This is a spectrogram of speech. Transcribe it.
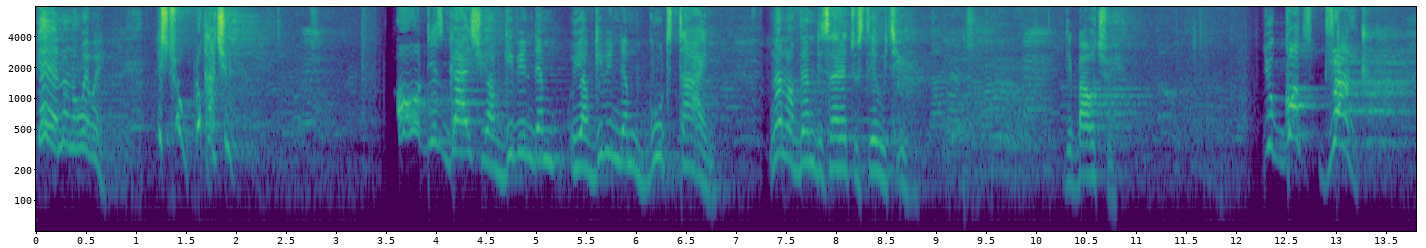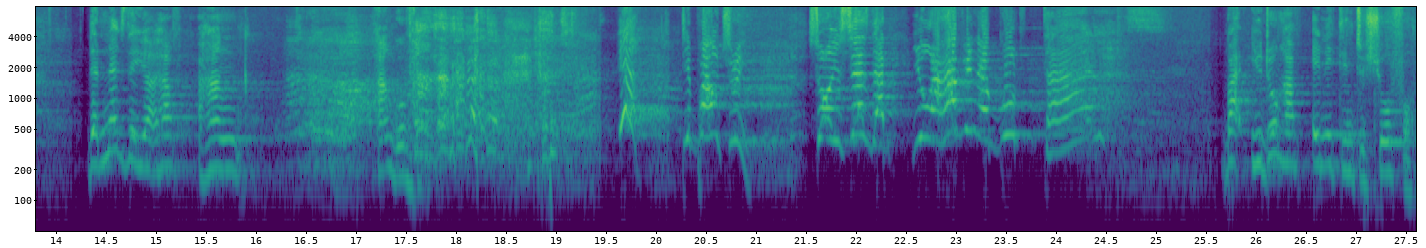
Yeah, yeah, no, no, wait, wait. It's true. Look at you. All these guys you have given them, you have given them good time. None of them decided to stay with you. Debauchery. You got drunk. The next day you have hang, hangover. yeah, debauchery. So he says that you are having a good time, but you don't have anything to show for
